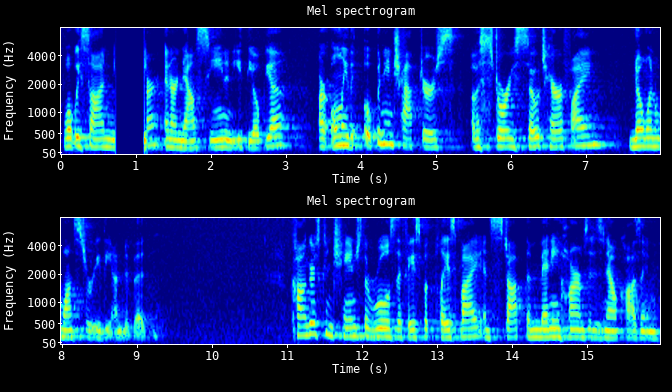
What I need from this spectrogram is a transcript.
What we saw in and are now seeing in Ethiopia are only the opening chapters of a story so terrifying, no one wants to read the end of it. Congress can change the rules that Facebook plays by and stop the many harms it is now causing.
